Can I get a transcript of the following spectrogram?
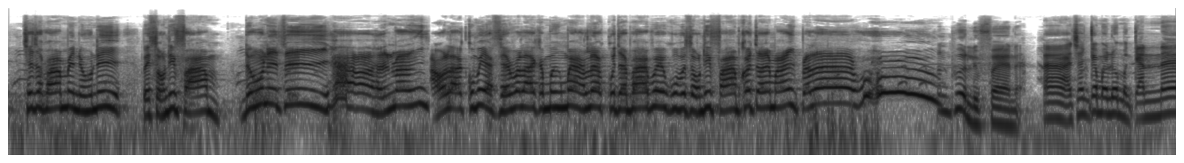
ๆ ฉันจะพาแม่หนูนี่ไปส่งที่ฟาร์ม ดูนี่สิฮ่าเห็นไหม เอาละกูไม่อยากเสียเวลากับมึงมากแล้ว กูจะพาเพื่อนกูไปส่งที่ฟาร์มเข้าใจไหมไปแล้วฮู้ฮู้ มันเพื่อนหรือแฟนอะอ่า ฉันก็ไม่รู้เหมือนกันนะ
